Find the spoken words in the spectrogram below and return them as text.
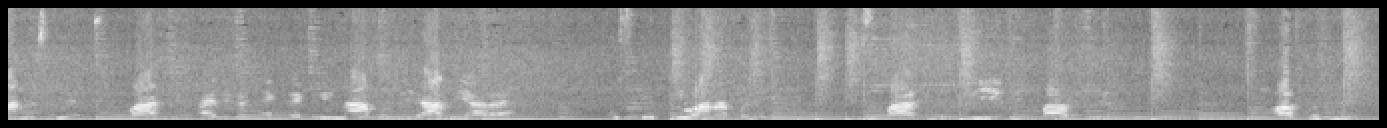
आने समय पार्क दिखाई देगा। एग्जैक्टली नाम मुझे याद नहीं आ रहा है। उसके थ्रू आना पड़ेगा। पार्क में। तो ये देख पाओगे और कुछ नहीं।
